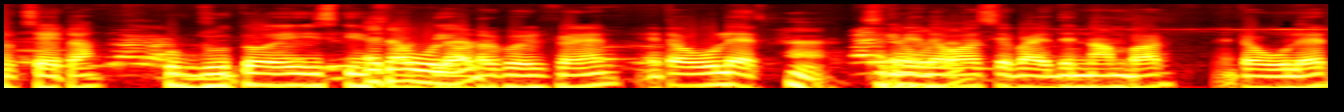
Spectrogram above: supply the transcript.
হচ্ছে এটা। খুব দ্রুত এই স্ক্রিনশট দিয়ে অর্ডার করে ফেলেন। এটা উলের হ্যাঁ স্ক্রিনে দেওয়া আছে ভাইদের নাম্বার এটা উলের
